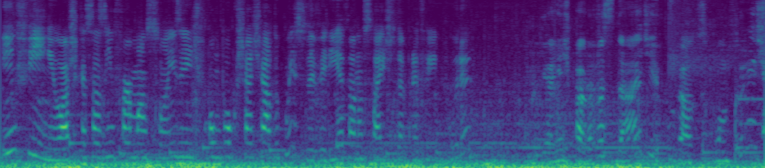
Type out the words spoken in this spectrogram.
Enfim, eu acho que essas informações a gente ficou um pouco chateado com isso. Deveria estar no site da prefeitura. Porque a gente parou na cidade por causa dos pontos turísticos.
